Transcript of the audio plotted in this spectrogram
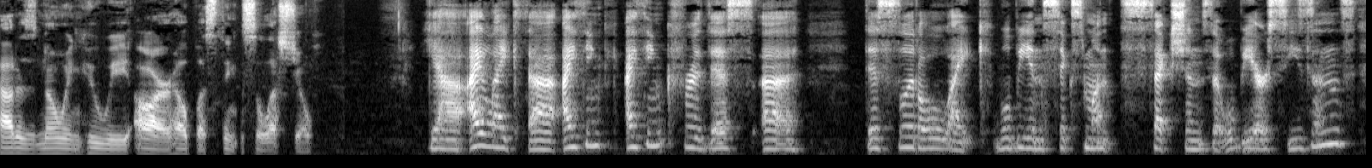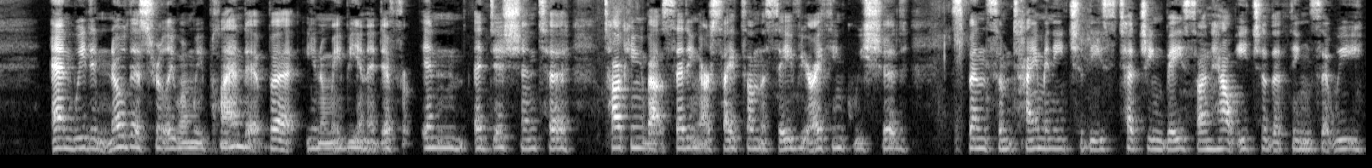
how does knowing who we are help us think celestial? Yeah, I like that. I think I think for this uh this little like we'll be in 6 month sections that will be our seasons and we didn't know this really when we planned it but you know maybe in a different in addition to talking about setting our sights on the savior i think we should spend some time in each of these touching base on how each of the things that we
